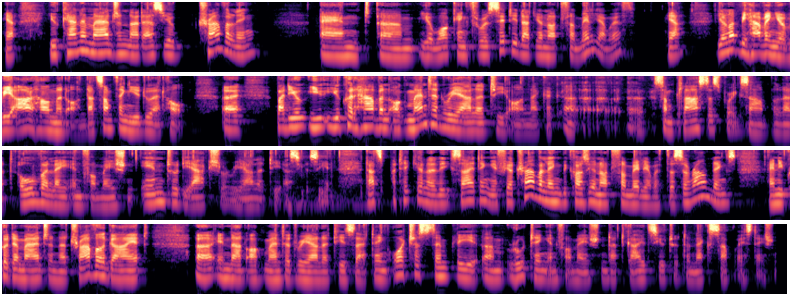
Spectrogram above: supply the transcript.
Yeah, you can imagine that as you're traveling and um, you're walking through a city that you're not familiar with, yeah, you'll not be having your VR helmet on. That's something you do at home. Uh, but you, you, you could have an augmented reality on, like a, a, a, some classes, for example, that overlay information into the actual reality as you see it. That's particularly exciting if you're traveling because you're not familiar with the surroundings, and you could imagine a travel guide uh, in that augmented reality setting, or just simply um, routing information that guides you to the next subway station.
